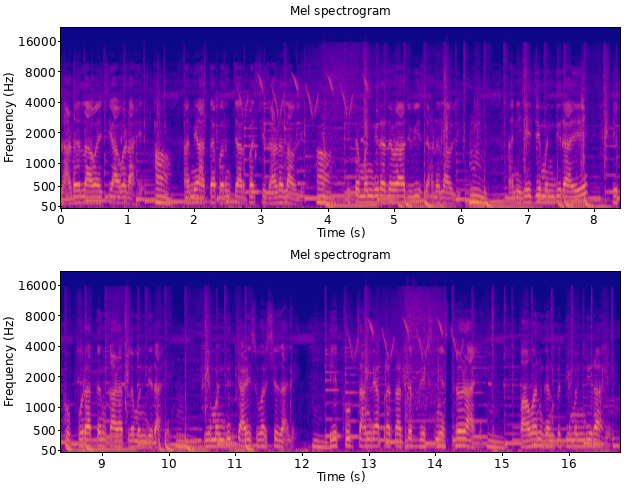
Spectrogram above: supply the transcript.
झाडं लावायची आवड आहे. हां. आम्ही आतापर्यंत चार पाचशे झाडं लावली. हां. इथं मंदिराजवळ आज वीस झाडं लावली. हम्म, आणि हे जे मंदिर आहे हे खूप पुरातन काळातलं मंदिर आहे. हम्म, हे मंदिर चाळीस वर्ष झाले. हम्म, हे खूप चांगल्या प्रकारचं प्रेक्षणीय स्थळ आहे. हम्म, पावन गणपती मंदिर आहे.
